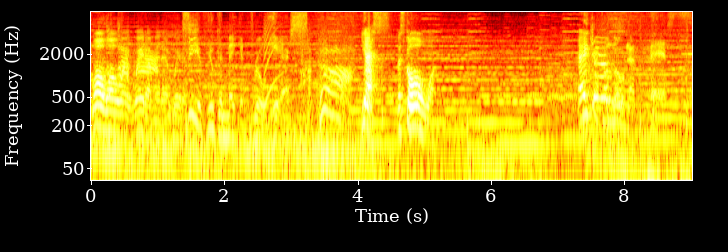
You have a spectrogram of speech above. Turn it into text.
Whoa, whoa, wait, wait a minute, wait a minute. See if you can make it through here, sucker. Yes! Let's go! Hey, Get a load of this.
